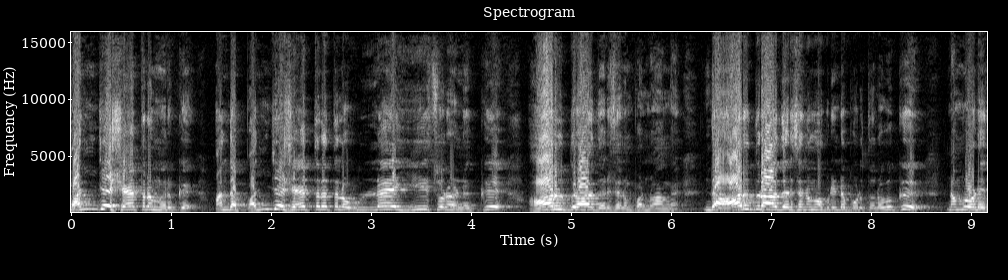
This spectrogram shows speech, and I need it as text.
பஞ்சக்ஷேத்திரம் இருக்குது அந்த பஞ்சக்ஷேத்திரத்தில் உள்ள ஈஸ்வரனுக்கு ஆருத்ரா தரிசனம் பண்ணுவாங்க. இந்த ஆருத்ரா தரிசனம் அப்படின்ற பொறுத்தளவுக்கு நம்மளுடைய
